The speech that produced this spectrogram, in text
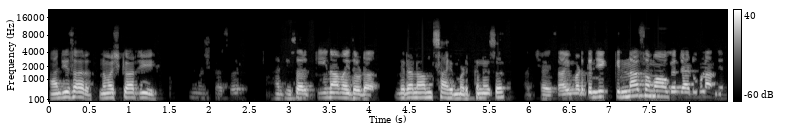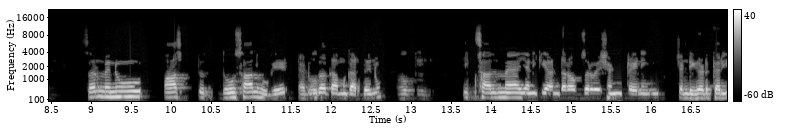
ਹਾਂਜੀ ਸਰ ਨਮਸਕਾਰ ਜੀ ਨਮਸਕਾਰ ਸਰ ਹਾਂਜੀ ਸਰ ਕੀ ਨਾਮ ਹੈ ਜੀ ਤੁਹਾਡਾ ਮੇਰਾ ਨਾਮ ਸਾਹਿਬ ਮੜਕਨ ਹੈ ਸਰ ਅੱਛਾ ਜੀ ਸਾਹਿਬ ਮੜਕਨ ਜੀ ਕਿੰਨਾ ਸਮਾਂ ਹੋ ਗਿਆ ਟੈਟੂ ਬਣਾਉਂਦੇ ਨੂੰ ਸਰ ਮੈਨੂੰ ਪਾਸਟ 2 ਸਾਲ ਹੋ ਗਏ ਟੈਟੂ ਦਾ ਕੰਮ ਕਰਦੇ ਨੂੰ ਓਕੇ ਇੱਕ ਸਾਲ ਮੈਂ ਯਾਨੀ ਕਿ ਅੰਡਰ ਆਬਜ਼ਰਵੇਸ਼ਨ ਟ੍ਰੇਨਿੰਗ ਚੰਡੀਗੜ੍ਹ ਕਰੀ।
